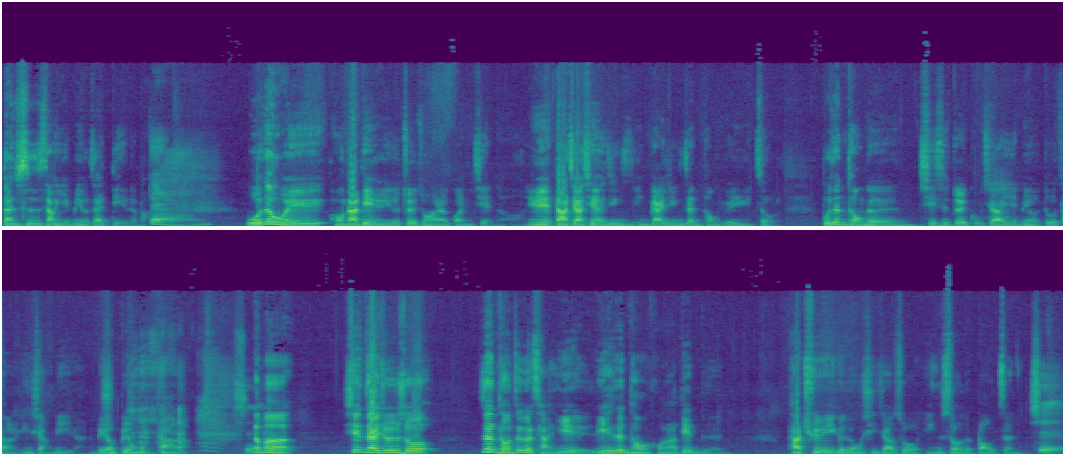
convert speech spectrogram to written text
但事实上也没有在跌了嘛？对，我认为宏达电有一个最重要的关键哦，因为大家现在已经应该已经认同元宇宙了，不认同的人其实对股价也没有多大的影响力了，不要不用理他了。那么现在就是说，认同这个产业也认同宏达电的人，他缺一个东西叫做营收的暴增。是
